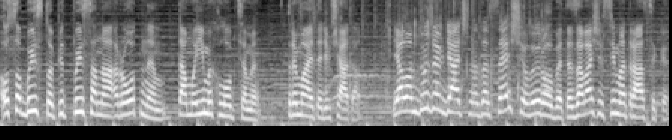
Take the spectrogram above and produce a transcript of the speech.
Особисто підписана ротним та моїми хлопцями. Тримайте, дівчата. Я вам дуже вдячна за все, що ви робите, за ваші всі матрасики.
